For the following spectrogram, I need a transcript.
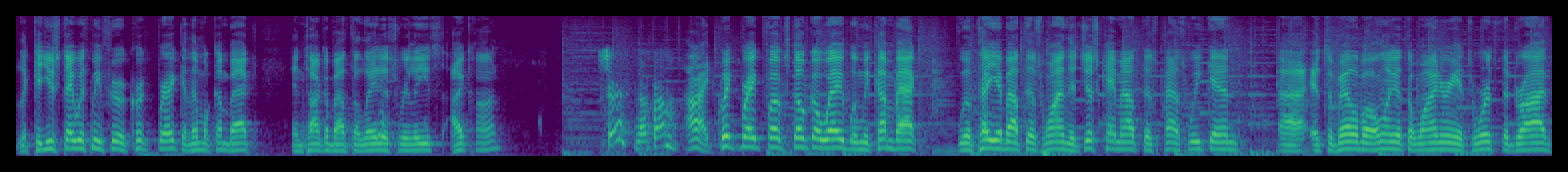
Look, can you stay with me for a quick break, and then we'll come back and talk about the latest release, Icon? Sure, no problem. All right, quick break, folks. Don't go away. When we come back, we'll tell you about this wine that just came out this past weekend. Uh, it's available only at the winery. It's worth the drive,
